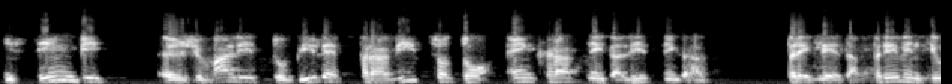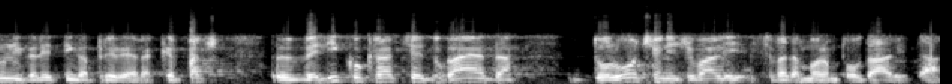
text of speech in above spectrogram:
In s tem bi eh, živali dobile pravico do enkratnega letnega pregleda, preventivnega letnega prevera. Ker pač eh, veliko krat se dogaja, da določene živali, seveda moram povdariti, da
